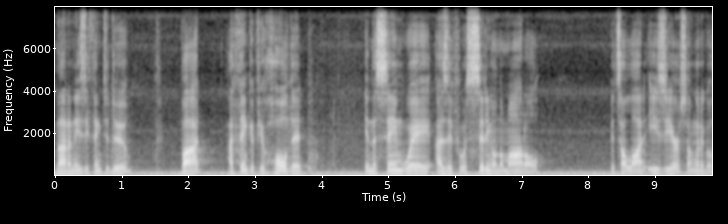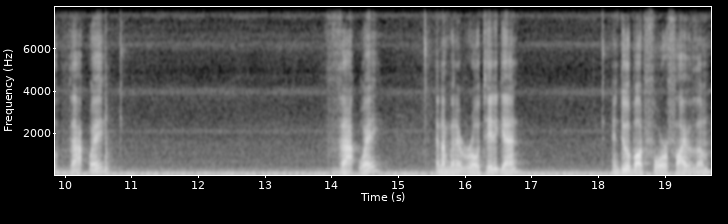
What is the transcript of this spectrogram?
Not an easy thing to do. But I think if you hold it in the same way as if it was sitting on the model, it's a lot easier. So I'm going to go that way, that way, and I'm going to rotate again and do about four or five of them.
